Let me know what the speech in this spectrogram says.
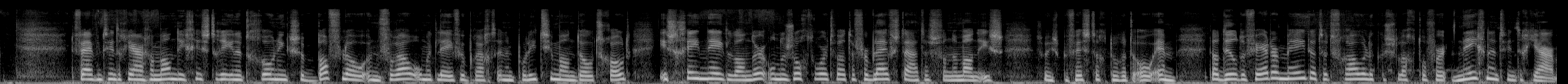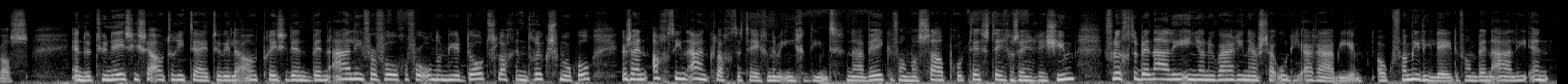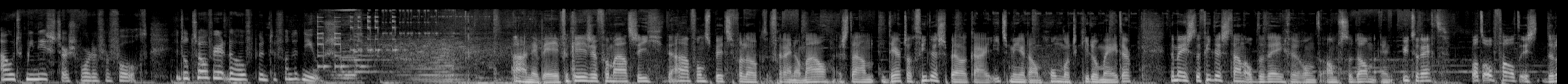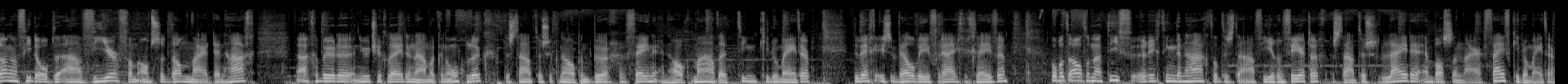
De 25-jarige man die gisteren in het Groningse Buffalo een vrouw om het leven bracht en een politieman doodschoot, is geen Nederlander. Onderzocht wordt wat de verblijfstatus van de man is. Zo is bevestigd door het OM. Dat deelde verder mee dat het vrouwelijke slachtoffer 29 jaar was. En de Tunesische autoriteiten willen oud-president Ben Ali vervolgen voor onder meer doodslag en drugsmokkel. Er zijn 18 aanklachten tegen hem ingediend. Na weken van massaal protest tegen zijn regime vluchtte Ben Ali in januari naar Saoedi-Arabië. Ook familieleden van Ben Ali en oud-ministers worden vervolgd. En tot zover de hoofdpunten van het nieuws. ANB Verkeersinformatie. De avondspits verloopt vrij normaal. Er staan 30 files, bij elkaar iets meer dan 100 kilometer. De meeste files staan op de wegen rond Amsterdam en Utrecht. Wat opvalt is de lange file op de A4 van Amsterdam naar Den Haag. Daar gebeurde een uurtje geleden namelijk een ongeluk. Er staat tussen knooppunt Burgerveen en Hoogmade 10 kilometer. De weg is wel weer vrijgegeven. Op het alternatief richting Den Haag, dat is de A44... staat tussen Leiden en Wassen naar 5 kilometer.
